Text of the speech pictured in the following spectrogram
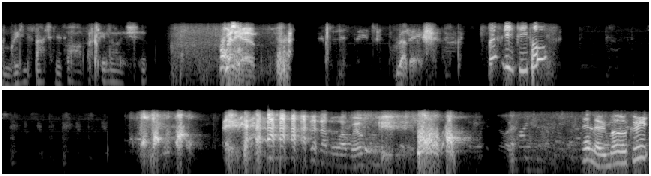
I'm really battered. Oh, battery low as shit. William! Rubbish. Whiskey people. number one, Will. Hello, Margaret.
